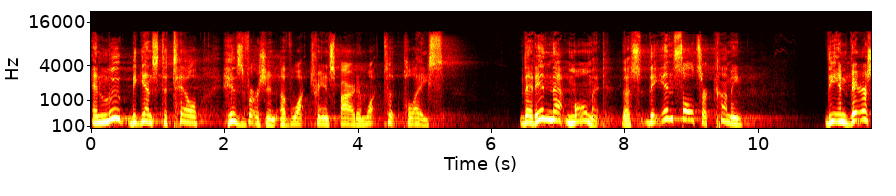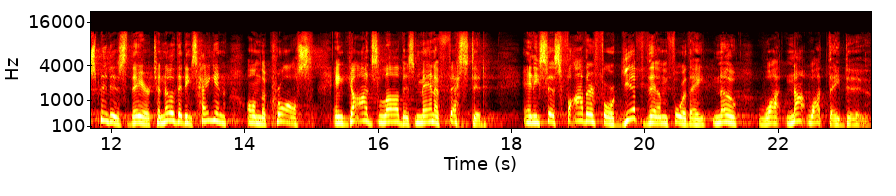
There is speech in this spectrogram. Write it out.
And Luke begins to tell his version of what transpired and what took place. That in that moment, the, the insults are coming the embarrassment is there to know that he's hanging on the cross and God's love is manifested. And he says, Father, forgive them for they know what, not what they do.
